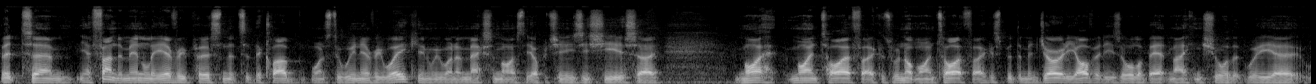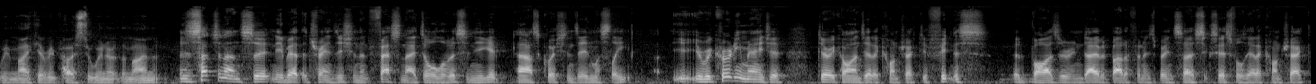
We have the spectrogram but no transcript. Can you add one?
But um, you know, fundamentally, every person that's at the club wants to win every week, and we want to maximise the opportunities this year. So my my entire focus, well not my entire focus, but the majority of it is all about making sure that we uh, we make every post a winner at the moment. There's such an uncertainty about the transition that fascinates all of us, and you get asked questions endlessly. Your recruiting manager, Derek Hine, out of contract. Your fitness advisor in David Buttifant has been so successful, out of contract.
